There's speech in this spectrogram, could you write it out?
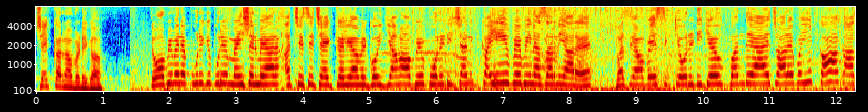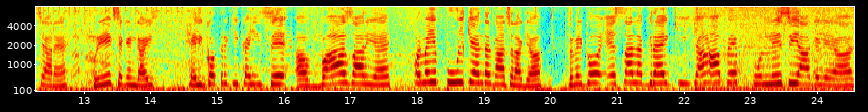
चेक करना पड़ेगा। तो अभी मैंने पूरे के पूरे मेंशन में यार अच्छे से चेक कर लिया। मेरे को यहाँ पे पॉलिटिशियन कहीं पे भी नज़र नहीं आ रहा है। बस यहाँ पे सिक्योरिटी के बंदे आए जा रहे भाई ये कहाँ कहाँ से आ रहे हैं? और एक सेकेंड गाइस हेलीकॉप्टर की कहीं से आवाज़ आ रही है और मैं ये पूल के अंदर कहाँ चला गया? तो मेरे को ऐसा लग रहा है कि यहाँ पे पुलिस ही आ गई है यार।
